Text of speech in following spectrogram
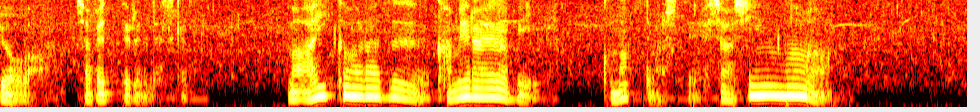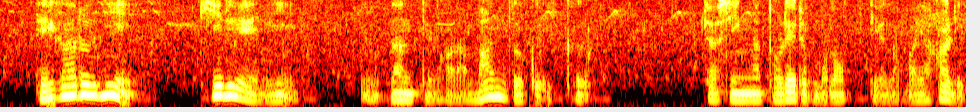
今日は喋ってるんですけど、まあ相変わらずカメラ選び困ってまして、写真が手軽に綺麗に、なんていうのかな、満足いく写真が撮れるものっていうのがやはり、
